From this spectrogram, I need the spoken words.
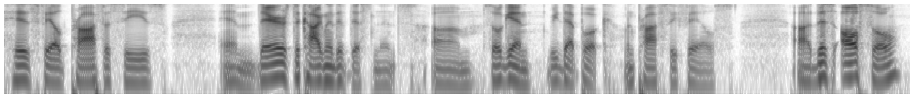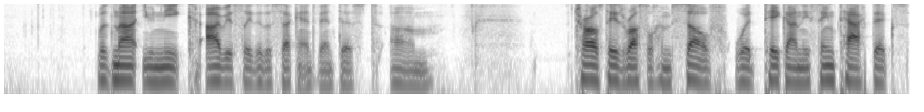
his failed prophecies. And there's the cognitive dissonance. Um, so again, read that book when prophecy fails. Uh, this also was not unique, obviously, to the Second Adventist. Um, Charles Taze Russell himself would take on these same tactics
